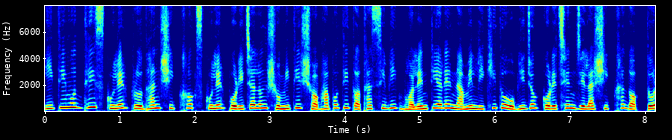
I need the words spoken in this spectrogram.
ইতিমধ্যেই স্কুলের প্রধান শিক্ষক স্কুলের পরিচালন সমিতির সভাপতি তথা সিভিক ভলেন্টিয়ারের নামে লিখিত অভিযোগ করেছেন জেলা শিক্ষা দপ্তর,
